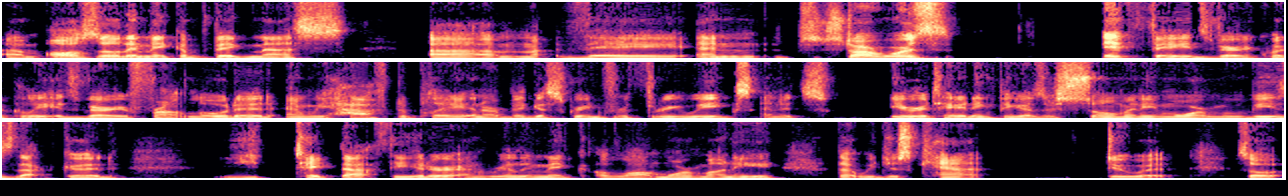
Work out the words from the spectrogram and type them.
Um, also they make a big mess. Um, they and star wars it fades very quickly. It's very front loaded, and we have to play in our biggest screen for three weeks, and it's irritating because there's so many more movies that could y- take that theater and really make a lot more money that we just can't do it. So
